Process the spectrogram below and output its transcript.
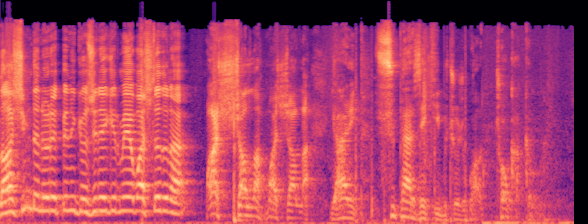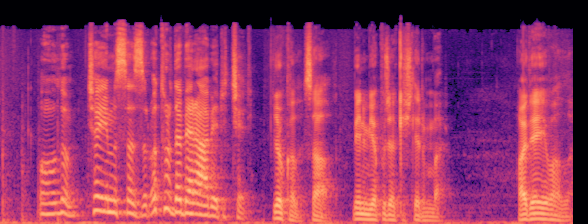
Daha şimdiden öğretmenin gözüne girmeye başladın ha. Maşallah maşallah. Yani süper zeki bir çocuk. Çok akıllı. Oğlum çayımız hazır. Otur da beraber içelim. Yok hala sağ ol. Benim yapacak işlerim var. Hadi eyvallah.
